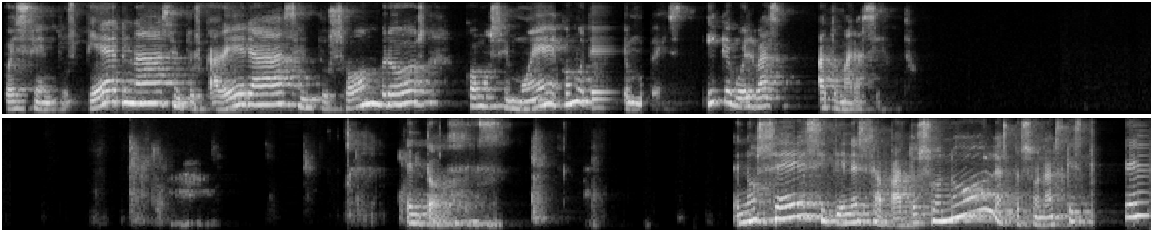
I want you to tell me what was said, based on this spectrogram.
Pues en tus piernas, en tus caderas, en tus hombros, cómo se mueve, cómo te mueves y que vuelvas a tomar asiento. Entonces, no sé si tienes zapatos o no, las personas que estén,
